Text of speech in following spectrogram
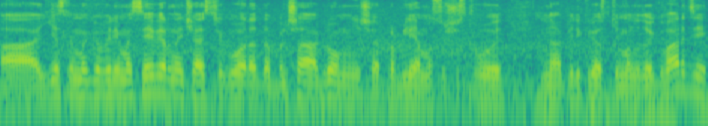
А Если мы говорим о северной части города, большая, огромнейшая проблема существует на перекрестке Молодой гвардии.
